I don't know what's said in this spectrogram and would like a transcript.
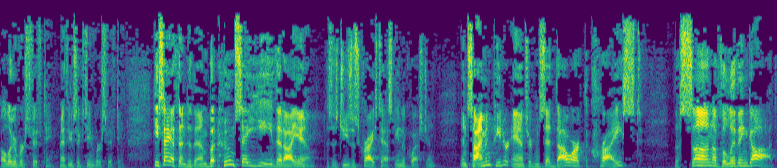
Oh, look at verse 15. Matthew 16, verse 15. He saith unto them, But whom say ye that I am? This is Jesus Christ asking the question. And Simon Peter answered and said, Thou art the Christ, the Son of the living God.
